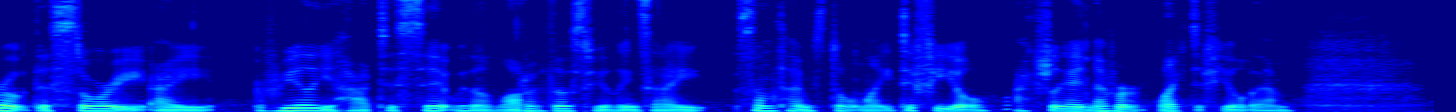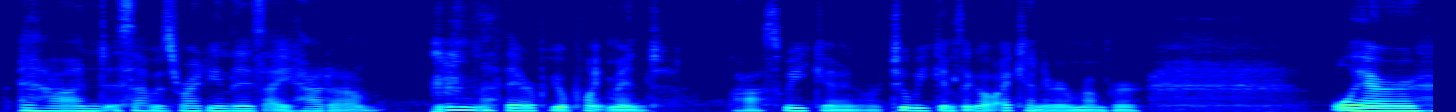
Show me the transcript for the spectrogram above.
wrote this story. I really had to sit with a lot of those feelings that I sometimes don't like to feel. Actually, I never like to feel them. And as I was writing this, I had um, a therapy appointment last weekend or two weekends ago. I can't even remember. Where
